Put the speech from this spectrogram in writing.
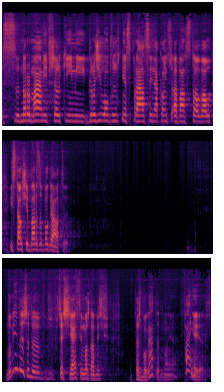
z normami wszelkimi, groziło mu wyrzucenie z pracy i na końcu awansował i stał się bardzo bogaty. Lubimy, żeby w chrześcijaństwie można być też bogatym, no nie? Fajnie jest.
